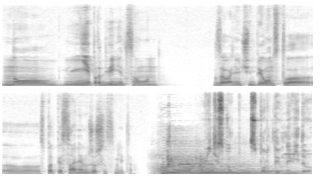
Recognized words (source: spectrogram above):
но не продвинется он к завоеванию чемпионства э, с подписанием Джоша Смита. Витископ. Спортивне відео.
